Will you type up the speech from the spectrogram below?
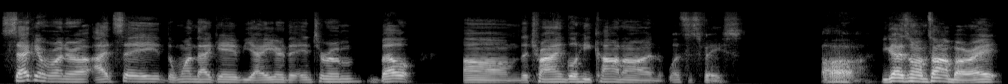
second runner up, I'd say the one that gave Yair the interim belt. Um the triangle he caught on what's his face? Oh, you guys know what I'm talking about, right?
